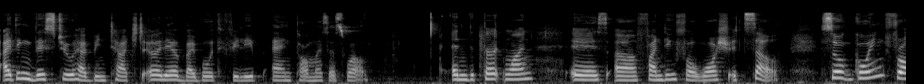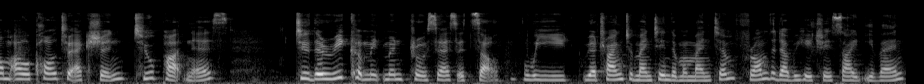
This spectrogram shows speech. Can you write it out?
I think these two have been touched earlier by both Philip and Thomas as well. And the third one is uh, funding for WASH itself. So going from our call to action to partners, to the recommitment process itself. We, we are trying to maintain the momentum from the WHA side event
